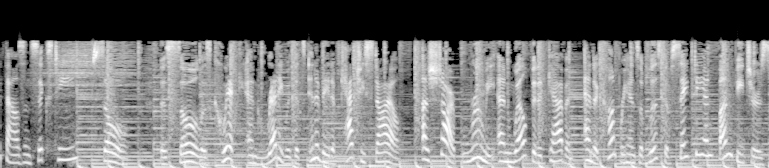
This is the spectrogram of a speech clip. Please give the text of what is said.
2016 Soul. The Soul is quick and ready with its innovative, catchy style. A sharp, roomy, and well-fitted cabin, and a comprehensive list of safety and fun features,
